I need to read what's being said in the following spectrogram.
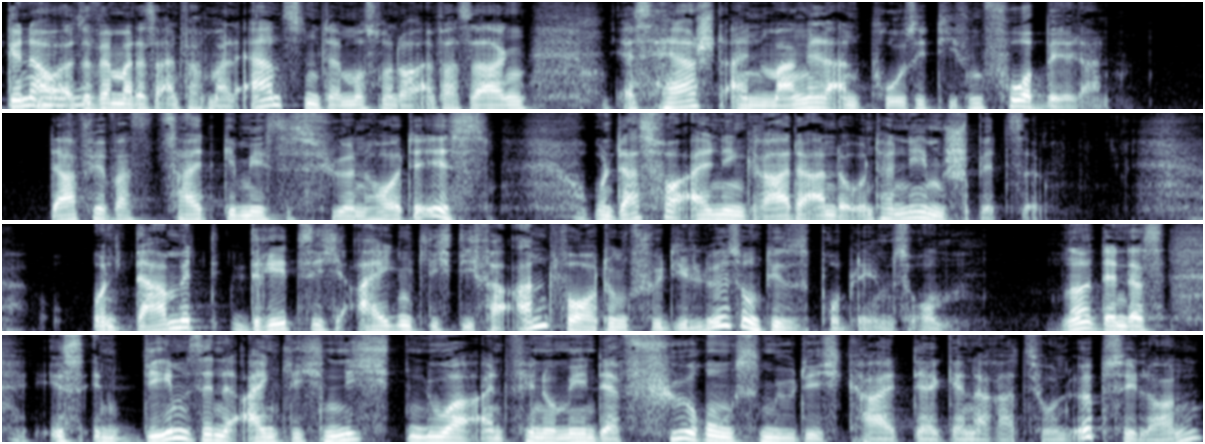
Genau, also wenn man das einfach mal ernst nimmt, dann muss man doch einfach sagen, es herrscht ein Mangel an positiven Vorbildern. Dafür, was zeitgemäßes Führen heute ist. Und das vor allen Dingen gerade an der Unternehmensspitze. Und damit dreht sich eigentlich die Verantwortung für die Lösung dieses Problems um. Ne, denn das ist in dem Sinne eigentlich nicht nur ein Phänomen der Führungsmüdigkeit der Generation Y,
